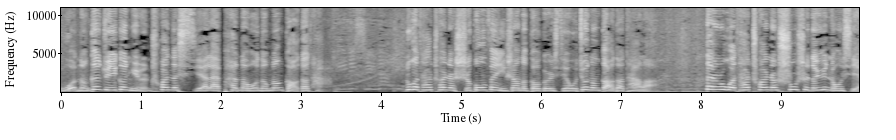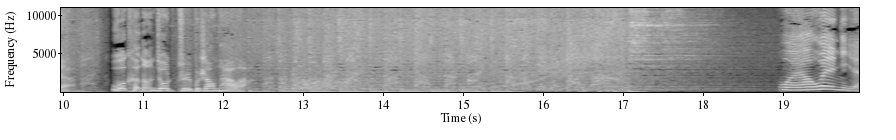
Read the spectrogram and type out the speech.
我能根据一个女人穿的鞋来判断我能不能搞到她。如果她穿着十公分以上的高跟鞋，我就能搞到她了；但如果她穿着舒适的运动鞋，我可能就追不上她了。我要为你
